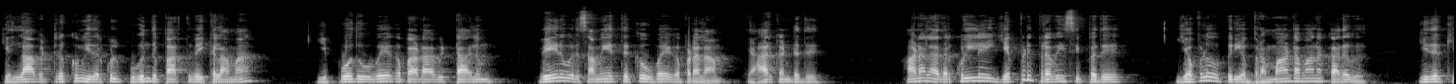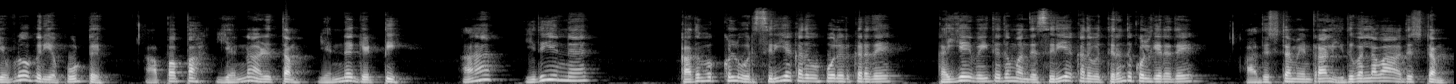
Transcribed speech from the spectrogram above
எல்லாவற்றுக்கும் இதற்குள் புகுந்து பார்த்து வைக்கலாமா? இப்போது உபயோகப்படாவிட்டாலும் வேறு ஒரு சமயத்துக்கு உபயோகப்படலாம். யார் கண்டது? ஆனால் அதற்குள்ளே எப்படி பிரவேசிப்பது? எவ்வளவு பெரிய பிரம்மாண்டமான கதவு? இதற்கு எவ்வளோ பெரிய பூட்டு? அப்பப்பா என்ன அழுத்தம்? என்ன கெட்டி? ஆ இது என்ன? கதவுக்குள் ஒரு சிறிய கதவு போல் இருக்கிறதே. கையை வைத்ததும் அந்த சிறிய கதவு திறந்து கொள்கிறதே. அதிர்ஷ்டம் என்றால் இதுவல்லவா அதிர்ஷ்டம்?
